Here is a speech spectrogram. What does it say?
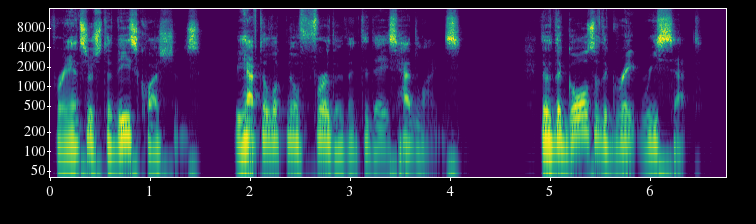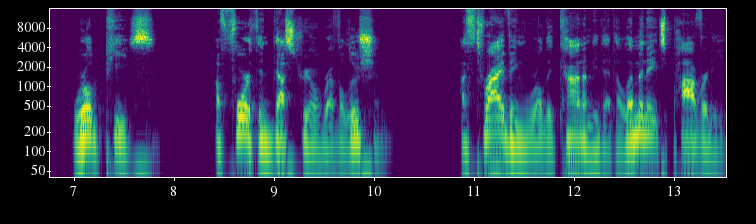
For answers to these questions, we have to look no further than today's headlines. They're the goals of the Great Reset, world peace, a fourth industrial revolution, a thriving world economy that eliminates poverty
